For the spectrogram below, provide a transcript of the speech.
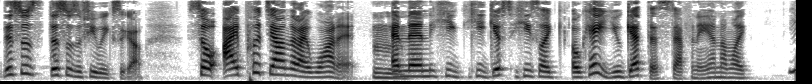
This was this was a few weeks ago. So I put down that I want it, Mm-hmm. and then he he gives he's like, okay, you get this, Stefanie, and I'm like, yay,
